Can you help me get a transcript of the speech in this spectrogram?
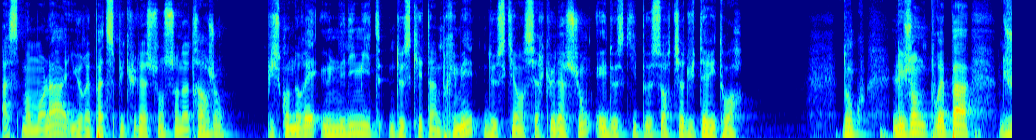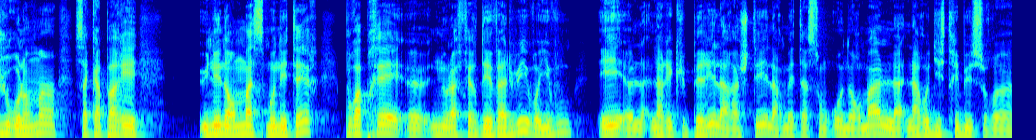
à ce moment-là, il n'y aurait pas de spéculation sur notre argent. Puisqu'on aurait une limite de ce qui est imprimé, de ce qui est en circulation et de ce qui peut sortir du territoire. Donc les gens ne pourraient pas du jour au lendemain s'accaparer une énorme masse monétaire pour après euh, nous la faire dévaluer, voyez-vous, et euh, la récupérer, la racheter, la remettre à son haut normal, la, redistribuer sur, euh,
